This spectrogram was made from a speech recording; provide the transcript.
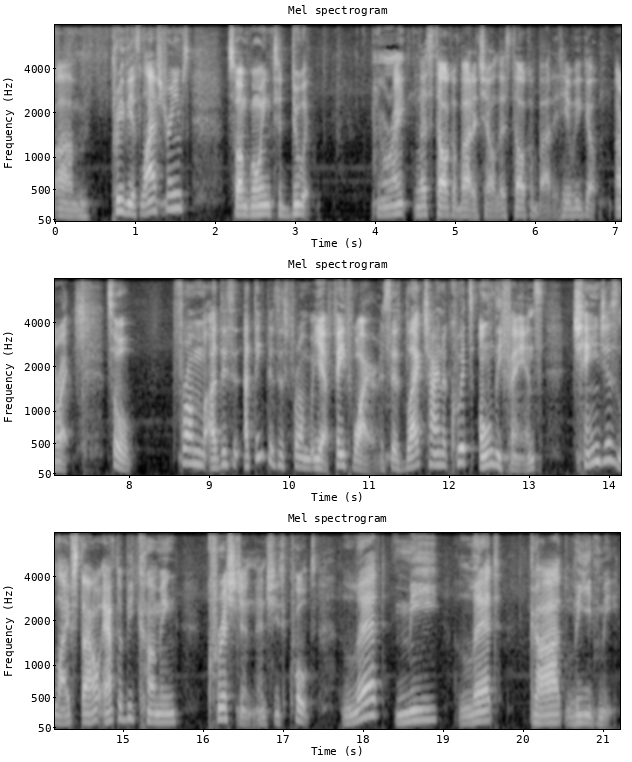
um, previous live streams. So I'm going to do it. All right, let's talk about it, y'all. Let's talk about it. Here we go. All right. So from uh, this, is, I think this is from yeah, FaithWire. It says Blac Chyna quits OnlyFans, changes lifestyle after becoming Christian, and she quotes, "Let me let God lead me."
